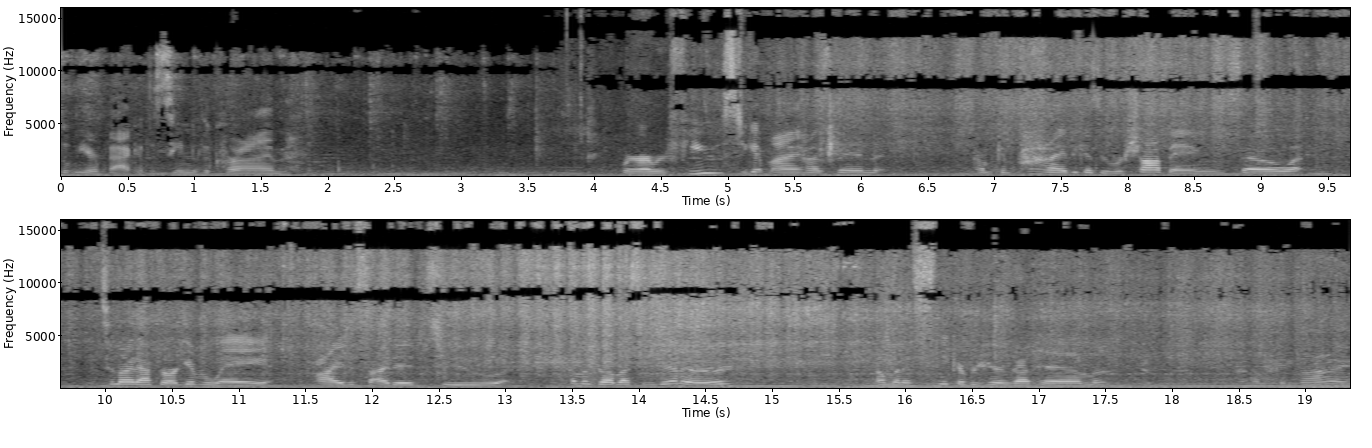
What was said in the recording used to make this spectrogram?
So we are back at the scene of the crime where I refused to get my husband pumpkin pie because we were shopping. So tonight after our giveaway, I decided to come and grab us some dinner. I'm gonna sneak over here and grab him pumpkin pie.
